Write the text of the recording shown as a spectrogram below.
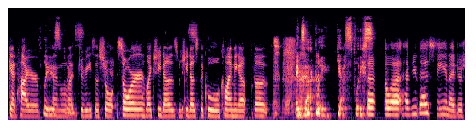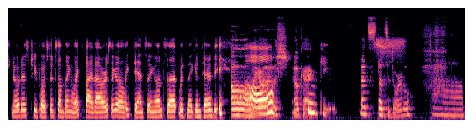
get higher Please, and let please. Javicia soar, soar like she does when she does the cool climbing up the. exactly. Yes, please. So, uh, have you guys seen? I just noticed she posted something like five hours ago, like dancing on set with Meagan Tandy. oh my Aw. gosh. Okay, so cute. that's that's adorable. Stop.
